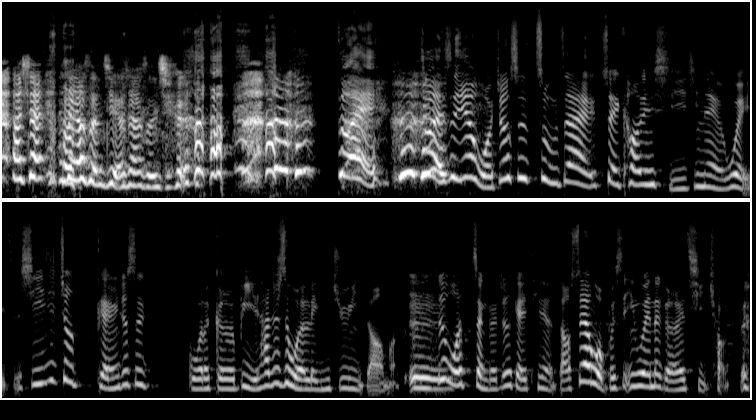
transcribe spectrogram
他现在他现在要生气了，现在生气了。对，对，是因为我就是住在最靠近洗衣机那个位置，洗衣机就感觉就是我的隔壁，他就是我的邻居，你知道吗？嗯就是，我整个就是可以听得到。虽然我不是因为那个而起床的，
